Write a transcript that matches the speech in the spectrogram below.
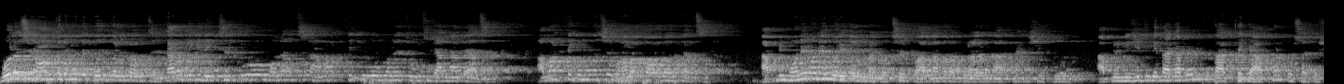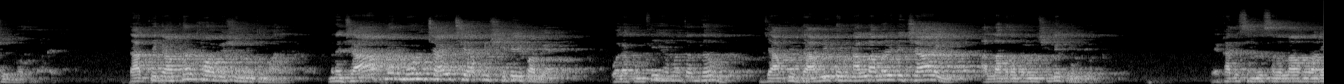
বলেছেন, অন্তরের মধ্যে পরিকল্পনা করছেন। কারও দিকে দেখছেন তো মনে হচ্ছে আমার থেকে ও মনে হচ্ছে জান্নাতে আছে। আমার থেকে মনে হচ্ছে ভালো খাওয়া দাওয়া খাচ্ছে। আপনি মনে মনে পরিকল্পনা করছেন, তো আল্লাহ রাবুল আলম আপনাকে সে করুন। আপনি নিজের দিকে তাকাবেন, তো তার থেকে আপনার পোশাক উন্নত হয়। তার থেকে আপনার খাওয়া বেশি উন্নত মানে যা আপনার মন চাইছে, আপনি সেটাই পাবেন। বলে এখন কি হেমাতার দাও যা আপনি দাবি করবেন, আল্লাহ আমার এটা চাই, আল্লাহ রাবুল আলম সেটাই পূরণ করবেন এখানে সঙ্গে সাল্লাহ আলী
